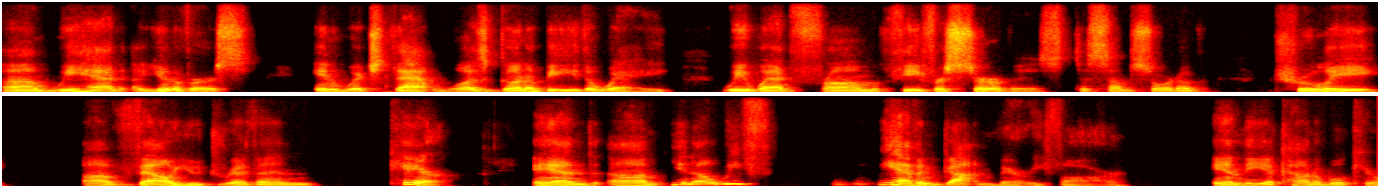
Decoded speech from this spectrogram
um, we had a universe in which that was gonna be the way we went from fee for service to some sort of truly uh, value driven care. And um, you know, we've we haven't gotten very far in the accountable care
